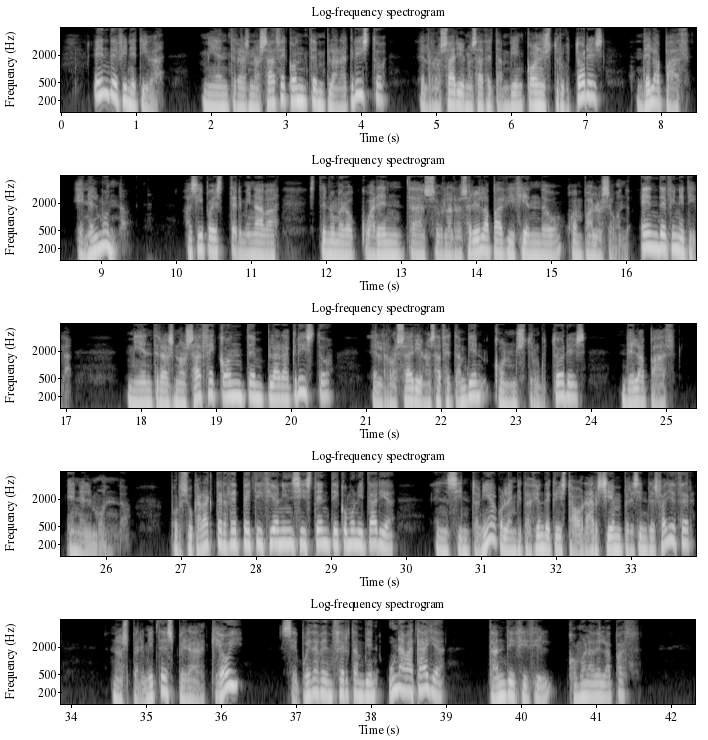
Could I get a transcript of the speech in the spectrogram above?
En definitiva, mientras nos hace contemplar a Cristo, el rosario nos hace también constructores de la paz en el mundo. Así pues terminaba este número 40 sobre el rosario y la paz diciendo Juan Pablo II. En definitiva, mientras nos hace contemplar a Cristo, el rosario nos hace también constructores de la paz en el mundo. Por su carácter de petición insistente y comunitaria, en sintonía con la invitación de Cristo a orar siempre sin desfallecer, nos permite esperar que hoy se pueda vencer también una batalla tan difícil como la de la paz.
